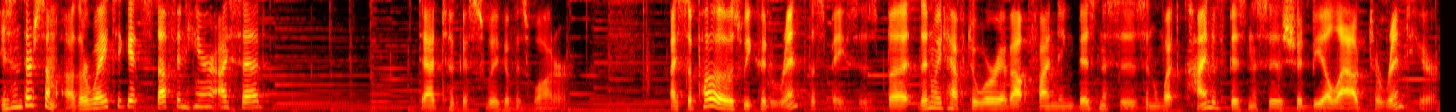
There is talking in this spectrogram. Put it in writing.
Isn't there some other way to get stuff in here? I said. Dad took a swig of his water. I suppose we could rent the spaces, but then we'd have to worry about finding businesses and what kind of businesses should be allowed to rent here.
